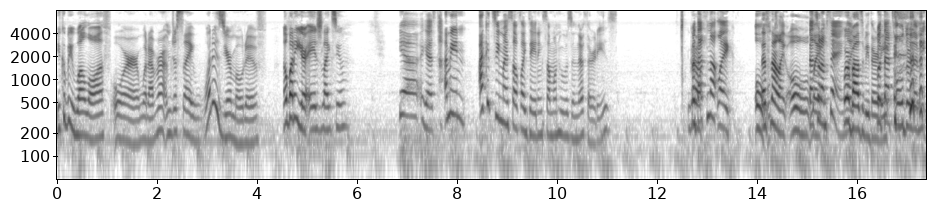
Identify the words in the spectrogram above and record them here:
you could be well off or whatever. I'm just like, what is your motive? Nobody your age likes you. Yeah, I guess. I mean, I could see myself like dating someone who was in their 30s. Girl, But that's not like old. that's not like old. That's like, what I'm saying. We're like- about to be thirty. But that's older than me.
